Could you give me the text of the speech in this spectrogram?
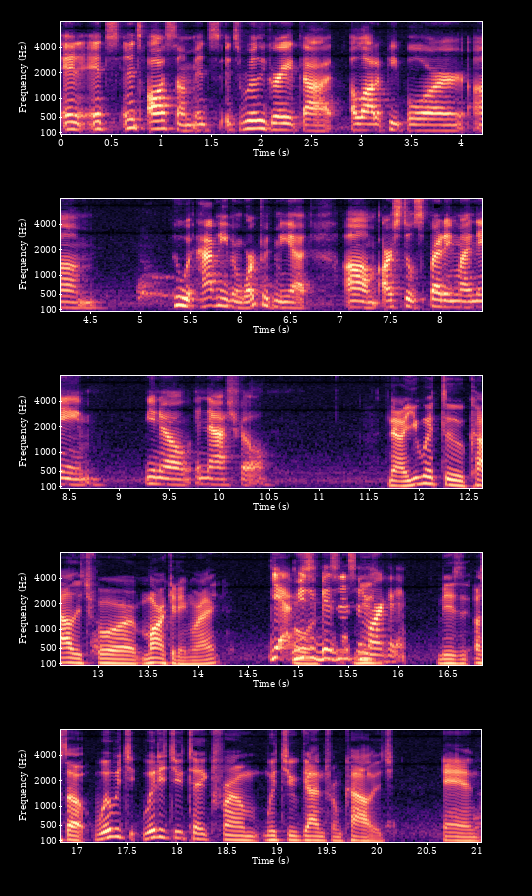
and it's and it's awesome. It's it's really great that a lot of people are um, who haven't even worked with me yet um, are still spreading my name, you know, in Nashville. Now you went to college for marketing, right? Yeah, music or business and music, marketing. Music. Oh, so, what would you what did you take from what you gotten from college, and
